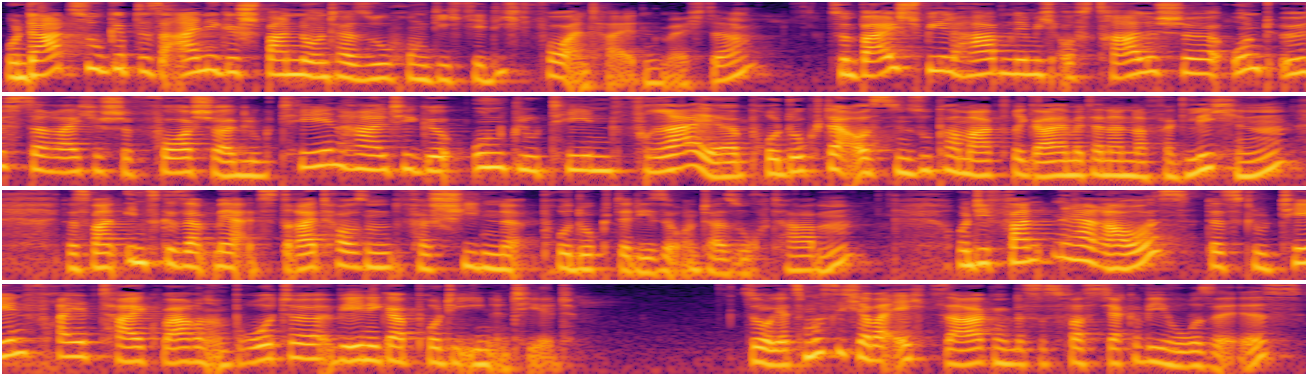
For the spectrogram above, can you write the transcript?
Und dazu gibt es einige spannende Untersuchungen, die ich dir nicht vorenthalten möchte. Zum Beispiel haben nämlich australische und österreichische Forscher glutenhaltige und glutenfreie Produkte aus den Supermarktregalen miteinander verglichen. Das waren insgesamt mehr als 3000 verschiedene Produkte, die sie untersucht haben. Und die fanden heraus, dass glutenfreie Teigwaren und Brote weniger Protein enthielt. So, jetzt muss ich aber echt sagen, dass es fast Jacke wie Hose ist.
